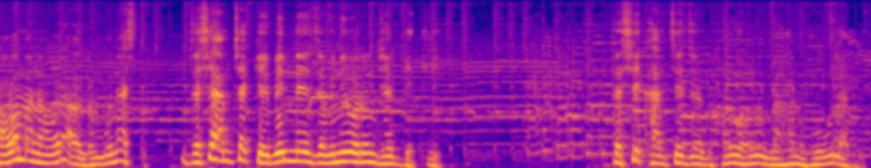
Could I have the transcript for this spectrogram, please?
हवामानावर अवलंबून असते. जसे आमच्या केबिनने जमिनीवरून झेप घेतली तसे खालचे जग हळूहळू लहान होऊ लागले.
